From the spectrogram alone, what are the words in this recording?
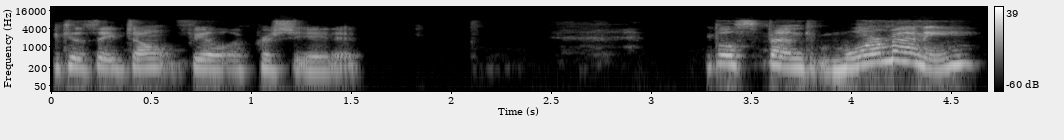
because they don't feel appreciated. People spend more money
